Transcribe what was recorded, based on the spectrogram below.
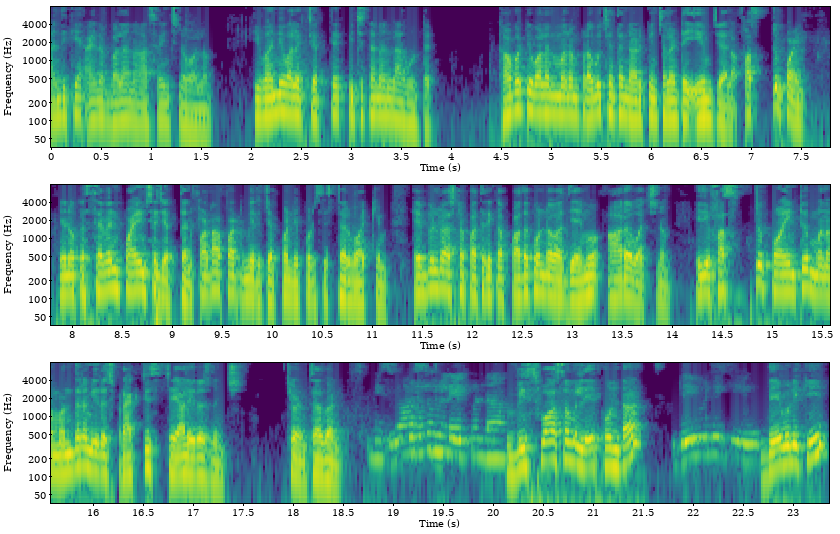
అందుకే ఆయన బలాన్ని ఆశ్రయించిన వాళ్ళం. ఇవన్నీ వాళ్ళకి చెప్తే పిచ్చితనం లాగుంటది కాబట్టి వాళ్ళని మనం ప్రభు చెంత నడిపించాలంటే ఏం చేయాలి? ఫస్ట్ పాయింట్ నేను ఒక సెవెన్ పాయింట్స్ చెప్తాను. ఫటాఫట్ మీరు చెప్పండి ఇప్పుడు సిస్టర్ వాక్యం. హెబిల్ రాష్ట్ర పత్రిక పదకొండవ అధ్యాయము ఆరో వచనం. ఇది ఫస్ట్ పాయింట్ మనమందరం ఈరోజు ప్రాక్టీస్ చేయాలి ఈ రోజు నుంచి. చూడండి చదవండి. విశ్వాసం లేకుండా దేవునికి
